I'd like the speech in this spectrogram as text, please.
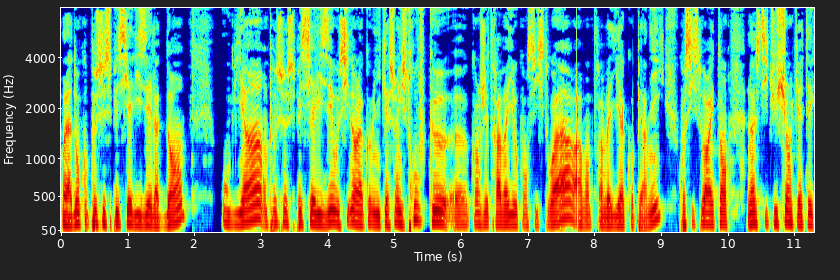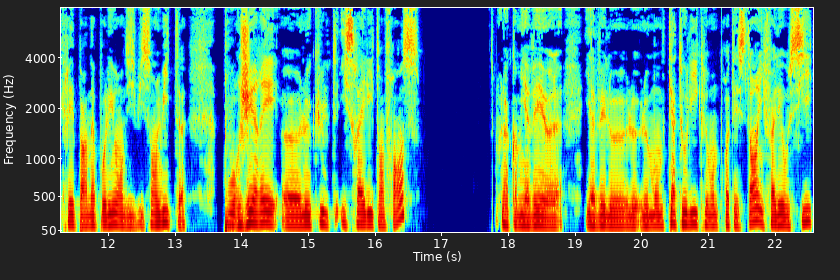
Voilà, donc on peut se spécialiser là-dedans ou bien on peut se spécialiser aussi dans la communication. Il se trouve que euh, quand j'ai travaillé au consistoire, avant de travailler à Copernic, consistoire étant l'institution qui a été créée par Napoléon en 1808 pour gérer euh, le culte israélite en France. Voilà, comme il y avait euh, il y avait le, le, monde catholique, le monde protestant, il fallait aussi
